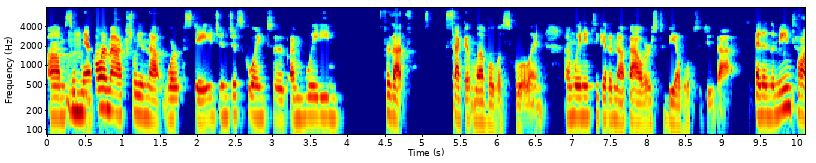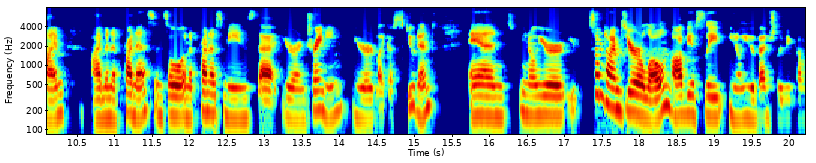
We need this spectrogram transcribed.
Um, so mm-hmm. now I'm actually in that work stage and just going to I'm waiting for that second level of schooling. I'm waiting to get enough hours to be able to do that. And in the meantime, I'm an apprentice. And so an apprentice means that you're in training, you're like a student, and you know you're sometimes you're alone obviously you know you eventually become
